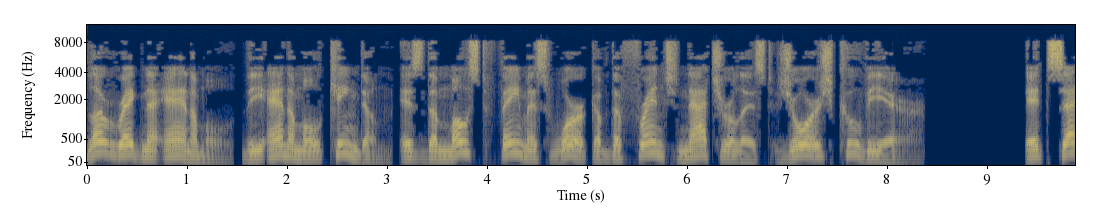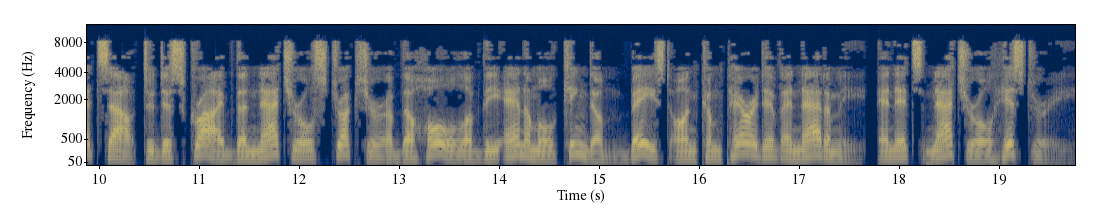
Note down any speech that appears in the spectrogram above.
Le Règne animal the Animal Kingdom is the most famous work of the French naturalist Georges Cuvier. It sets out to describe the natural structure of the whole of the animal kingdom based on comparative anatomy, and its natural history.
